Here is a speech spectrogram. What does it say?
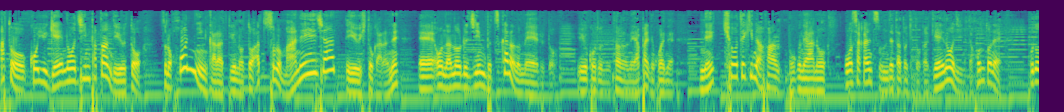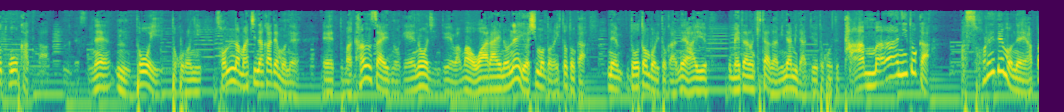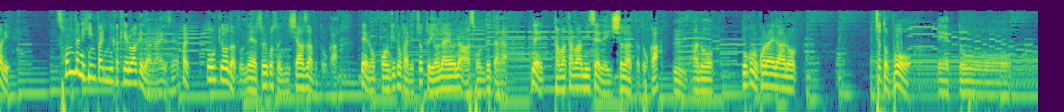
あと、こういう芸能人パターンで言うと、その本人からっていうのと、あとそのマネージャーっていう人からね、えー、を名乗る人物からのメールということで、ただね、やっぱりね、これね、熱狂的なファン、僕ね、あの、大阪に住んでた時とか芸能人って本当ね、ほど遠かったんですね。うん、遠いところに、そんな街中でもね、え、っと、まあ、関西の芸能人といえば、まあ、お笑いのね、吉本の人とか、ね、道頓堀とかね、ああいう梅田の北だ、南だっていうところで、たまにとか、まあ、それでもね、やっぱり、そんなに頻繁に見かけるわけではないですね。やっぱり東京だとね、それこそ西麻布とか、ね、六本木とかでちょっと夜な夜な遊んでたら、ね、たまたま店で一緒だったとか、うん、あの、僕もこの間あの、ちょっと某、えー、っ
